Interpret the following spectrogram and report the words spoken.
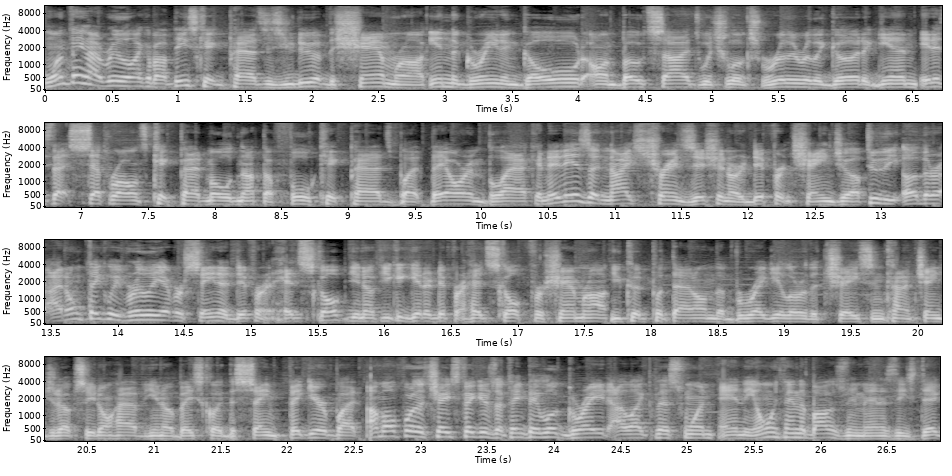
one thing I really like about these kick pads is you do have the Shamrock in the green and gold on both sides, which looks really, really good. Again, it is that Seth Rollins kick pad mold, not the full kick pads, but they are in black, and it is a nice transition or a different change up to the other. I don't think we've really ever seen a different head sculpt. You know, if you could get a different head sculpt for Shamrock, you could put that on the regular the Chase and kind of change it up so you don't have, you know, basically the same figure, but I'm all for the Chase figures. I think they look great. I like this one, and the only thing that bothers me, man, is these dead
